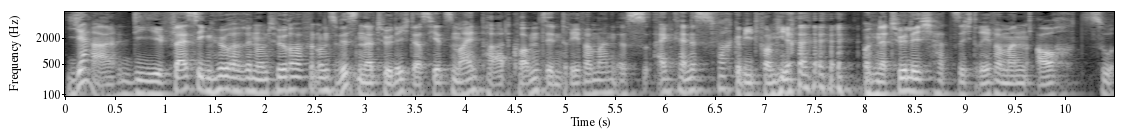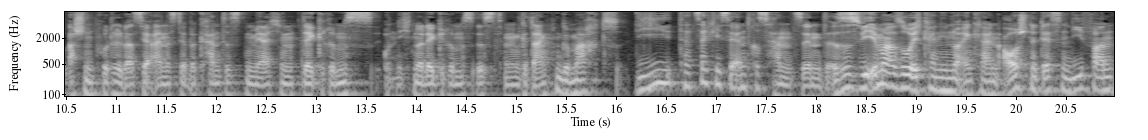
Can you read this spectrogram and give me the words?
Ja, die fleißigen Hörerinnen und Hörer von uns wissen natürlich, dass jetzt mein Part kommt, denn Drewermann ist ein kleines Fachgebiet von mir. und natürlich hat sich Drewermann auch zu Aschenputtel, was ja eines der bekanntesten Märchen der Grimms und nicht nur der Grimms ist, Gedanken gemacht, die tatsächlich sehr interessant sind. Es ist wie immer so, ich kann Ihnen nur einen kleinen Ausschnitt dessen liefern,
